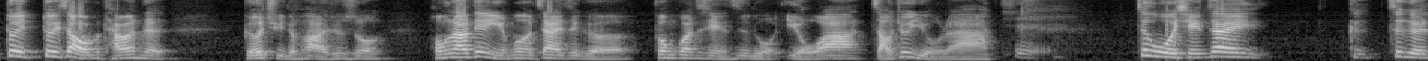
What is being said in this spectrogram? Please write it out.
对对照我们台湾的格局的话，就是说宏达电有没有在这个封关之前日落？有啊，早就有了啊。是这个我以前在跟这个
